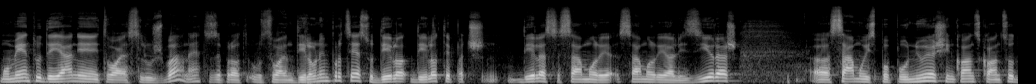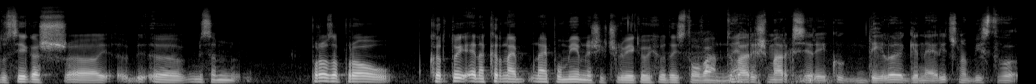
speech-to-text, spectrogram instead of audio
moment udejanja je tvoja služba, ne? to se pravi v svojem delovnem procesu, delo, delo te pač dela, se samo, re, samo realiziraš, uh, samo izpopolnjuješ in konec koncev dosegaš, uh, uh, mislim, pravzaprav, kar to je ena kar naj, najpomembnejših človekovih udejstvovanj. ne. Tovariš Marks je rekel, delo je generično bistvo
